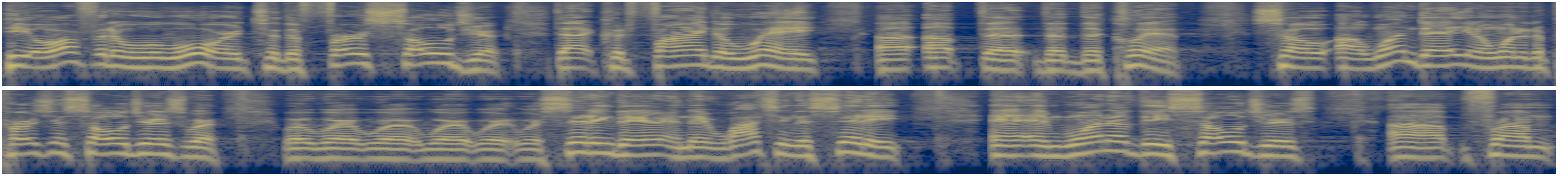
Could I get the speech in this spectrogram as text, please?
He offered a reward to the first soldier that could find a way uh, up the, the the cliff. So uh, one day, you know, one of the Persian soldiers were, were, were, were, were, were sitting there and they're watching the city. And, and one of these soldiers uh, from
